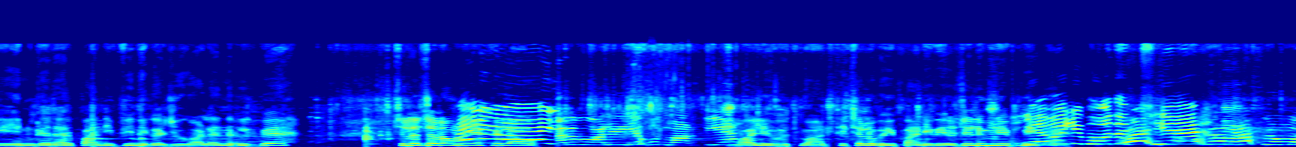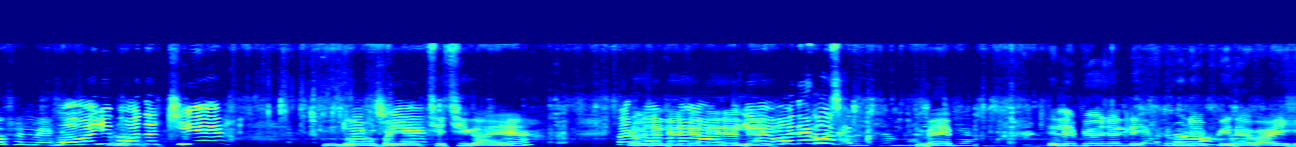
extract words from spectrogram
ये इनका इधर पानी पीने का जुगाड़ है नल पे। चलो चलो मुझे पिलाओ मारती है। वाली बहुत मारती चलो भाई पानी पियो चलिए मुझे पीना है। बहुत अच्छी है। स्लो मोशन में। वो वाली बहुत अच्छी है। दोनों बढ़िया अच्छी अच्छी गाय हैं। चलो जल्दी जल्दी जल्दी मैं जल्दी पियो जल्दी फिर मुझे पीना है भाई।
